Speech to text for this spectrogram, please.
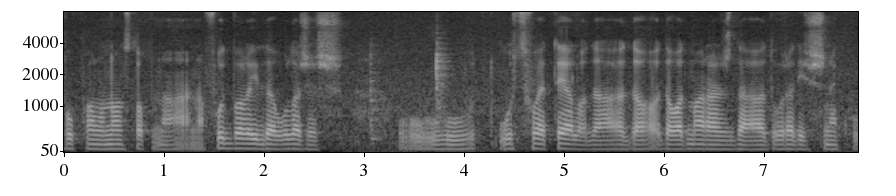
bukvalno non stop na, na futbol i da ulažeš u, u svoje telo, da, da, da odmaraš, da, da uradiš neku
